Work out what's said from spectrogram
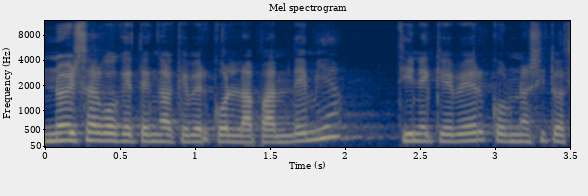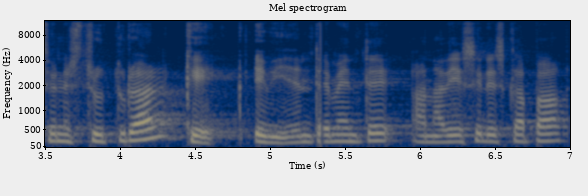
no es algo que tenga que ver con la pandemia, tiene que ver con una situación estructural que, evidentemente, a nadie se le escapa,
